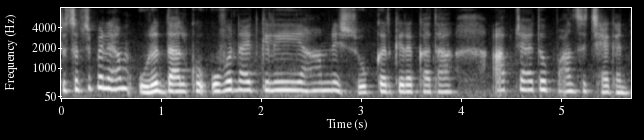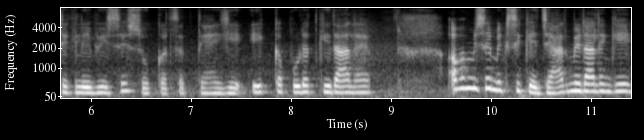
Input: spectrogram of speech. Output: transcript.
तो सबसे पहले हम उड़द दाल को ओवरनाइट के लिए यहाँ हमने सोख करके रखा था। आप चाहे तो पाँच से छः घंटे के लिए भी इसे सोख कर सकते हैं। ये एक कप उड़द की दाल है। अब हम इसे मिक्सी के जार में डालेंगे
